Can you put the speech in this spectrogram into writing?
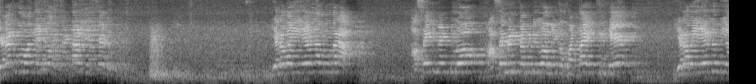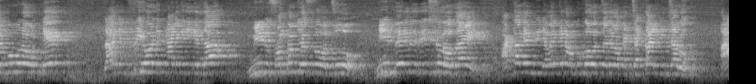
జగన్మోహన్ రెడ్డి ఒక చట్టాన్ని ఇచ్చాడు ఇరవై ఏళ్ళ ముందర అసైన్మెంట్లో అసైన్మెంట్ కమిటీలో మీకు పట్టా ఇచ్చింటే ఇరవై ఏళ్ళు మీ అనుభవంలో ఉంటే దాన్ని ఫ్రీ హోల్డ్ కేటగిరీ కింద మీరు సొంతం చేసుకోవచ్చు. మీ పేరు మీద రిజిస్టర్ అవుతాయి. అట్లాగే మీరు ఎవరికైనా అమ్ముకోవచ్చు అనే ఒక చట్టాన్ని ఇచ్చారు. ఆ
